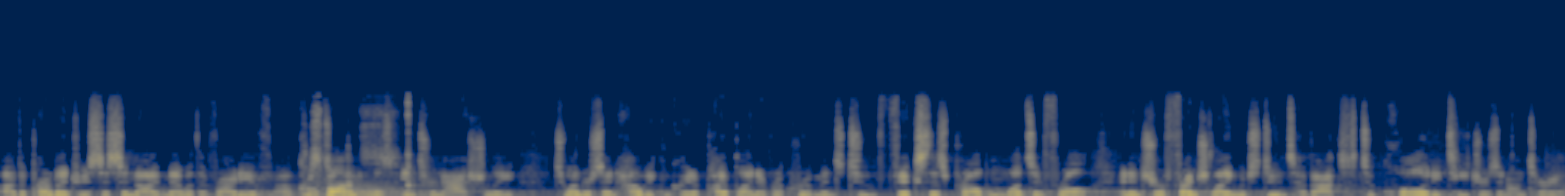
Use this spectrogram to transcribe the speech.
Uh, the parliamentary assistant and I have met with a variety of uh, generals internationally to understand how we can create a pipeline of recruitment to fix this problem once and for all and ensure French language students have access to quality teachers in Ontario.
